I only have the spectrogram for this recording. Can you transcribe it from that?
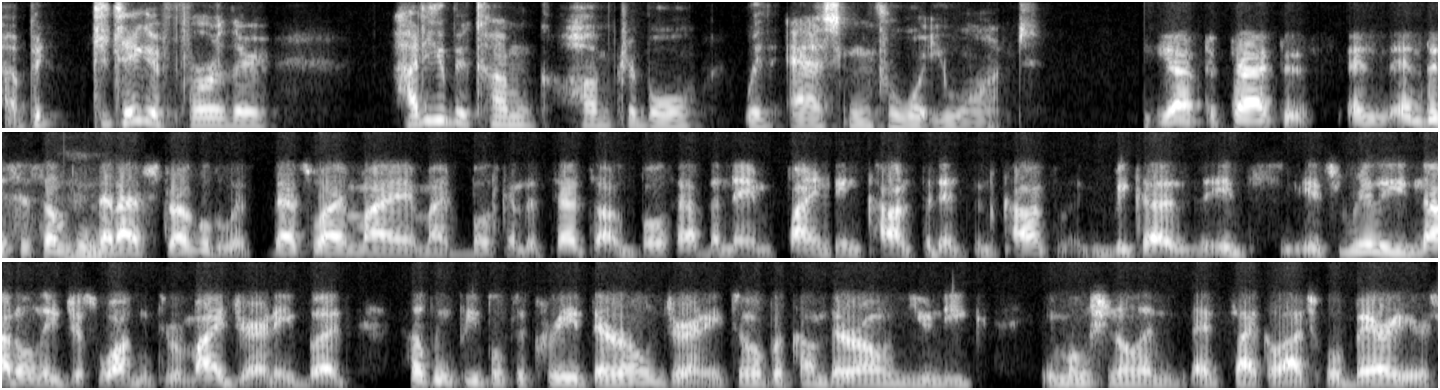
Uh, but to take it further, how do you become comfortable with asking for what you want? You have to practice, and and this is something mm-hmm. that I've struggled with. That's why my my book and the TED Talk both have the name "Finding Confidence in Conflict" because it's it's really not only just walking through my journey, but helping people to create their own journey, to overcome their own unique emotional and, and psychological barriers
